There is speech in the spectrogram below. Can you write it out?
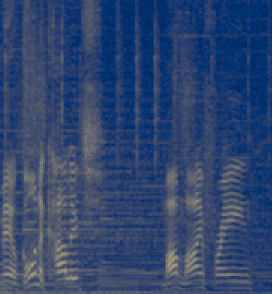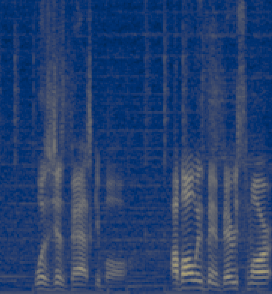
Man, going to college, my mind frame was just basketball. I've always been very smart.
